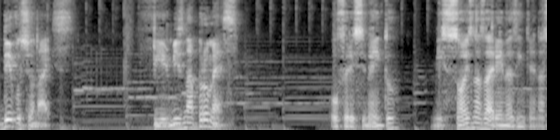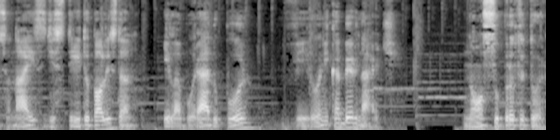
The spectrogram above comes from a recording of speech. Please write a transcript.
devocionais. Firmes na promessa. Oferecimento: Missões nas Arenas Internacionais, Distrito Paulistano. Elaborado por Verônica Bernardi. Nosso protetor.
